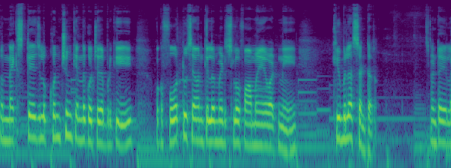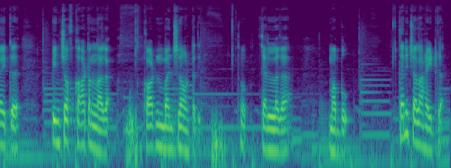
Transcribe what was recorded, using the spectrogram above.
సో నెక్స్ట్ స్టేజ్లో కొంచెం కిందకు వచ్చేటప్పటికి ఒక ఫోర్ టు సెవెన్ కిలోమీటర్స్లో ఫామ్ అయ్యే వాటిని క్యూమిలస్ సెంటర్ అంటే లైక్ పించ్ ఆఫ్ కాటన్ లాగా కాటన్ బంచ్లా ఉంటుంది. తెల్లగా మబ్బు కానీ చాలా హైట్గా.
